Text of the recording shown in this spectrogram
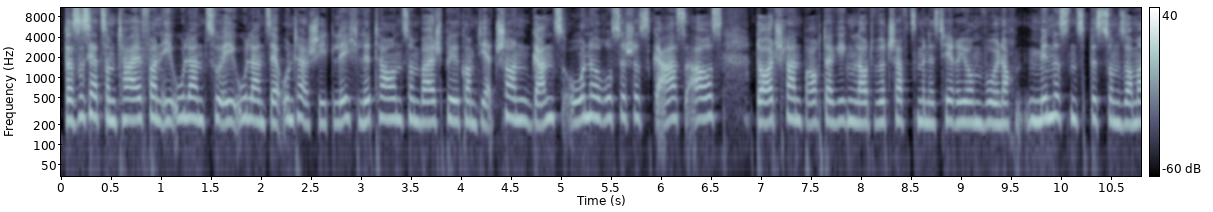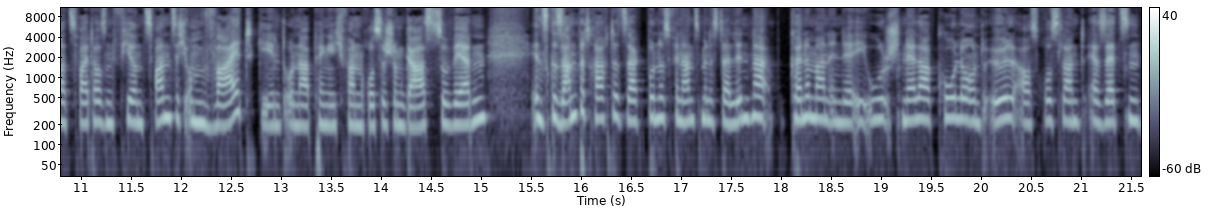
Das ist ja zum Teil von EU-Land zu EU-Land sehr unterschiedlich. Litauen zum Beispiel kommt jetzt schon ganz ohne russisches Gas aus. Deutschland braucht dagegen laut Wirtschaftsministerium wohl noch mindestens bis zum Sommer 2024, um weitgehend unabhängig von russischem Gas zu werden. Insgesamt betrachtet, sagt Bundesfinanzminister Lindner, könne man in der EU schneller Kohle und Öl aus Russland ersetzen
